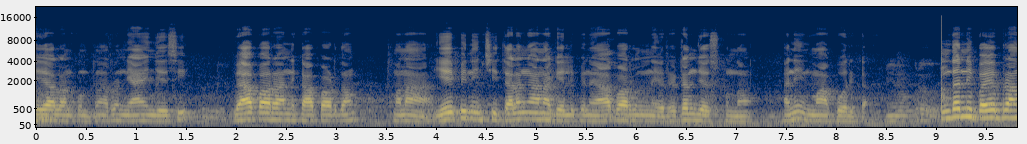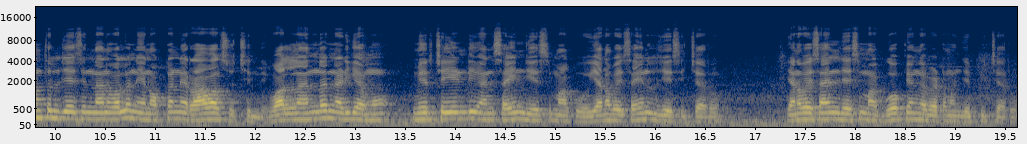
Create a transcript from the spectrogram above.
చేయాలనుకుంటున్నారో న్యాయం చేసి వ్యాపారాన్ని కాపాడదాం. మన ఏపీ నుంచి తెలంగాణకు వెళ్ళిపోయిన వ్యాపారాలని రిటర్న్ చేసుకుందాం అని మా కోరిక. అందరినీ భయభ్రాంతులు చేసిన దానివల్ల నేను ఒక్కడనే రావాల్సి వచ్చింది. వాళ్ళందరిని అడిగాము మీరు చేయండి అని సైన్ చేసి మాకు ఎనభై సైన్లు చేసి ఇచ్చారు. ఎనభై సైన్లు చేసి మాకు గోప్యంగా పెట్టమని చెప్పించారు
